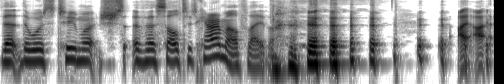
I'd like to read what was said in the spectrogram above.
that there was too much of her salted caramel flavour. I, I,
